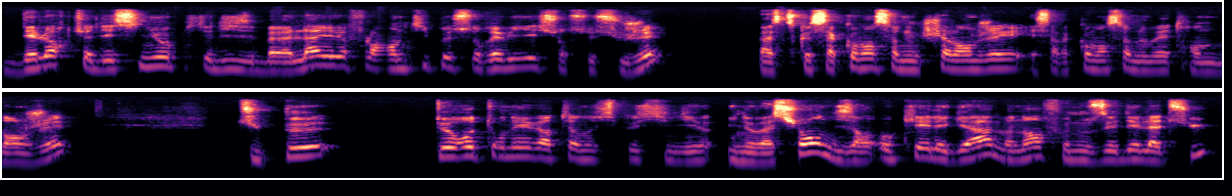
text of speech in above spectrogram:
dès lors que tu as des signaux qui te disent bah, là, il va falloir un petit peu se réveiller sur ce sujet, parce que ça commence à nous challenger et ça va commencer à nous mettre en danger, tu peux te retourner vers ton dispositif d'innovation en disant OK, les gars, maintenant, il faut nous aider là-dessus.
